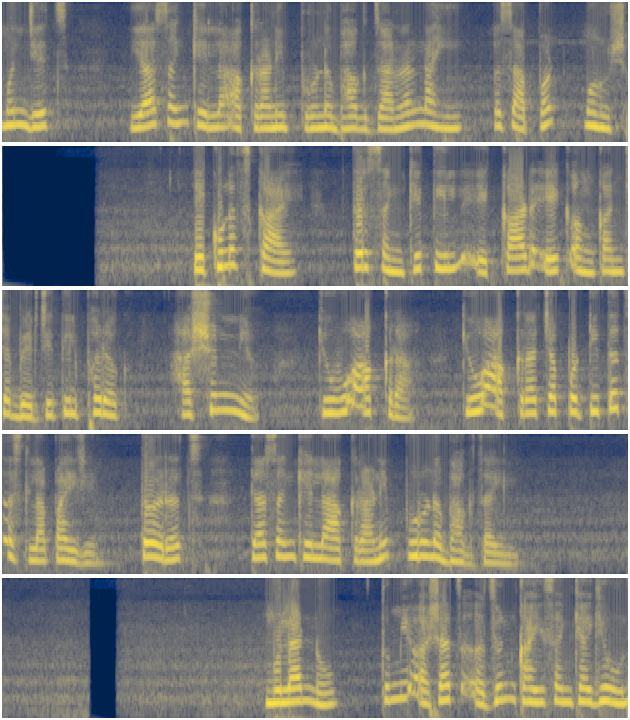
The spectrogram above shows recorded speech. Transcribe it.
म्हणजेच या संख्येला अकराने पूर्ण भाग जाणार नाही असं आपण म्हणू शकतो. एकूणच काय? तर संख्येतील एकाड एक अंकांच्या बेरजेतील फरक हा शून्य किंवा अकरा किंवा अकराच्या पटीतच असला पाहिजे तरच त्या संख्येला अकराने पूर्ण भाग जाईल. मुलांनो तुम्ही अशाच अजून काही संख्या घेऊन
